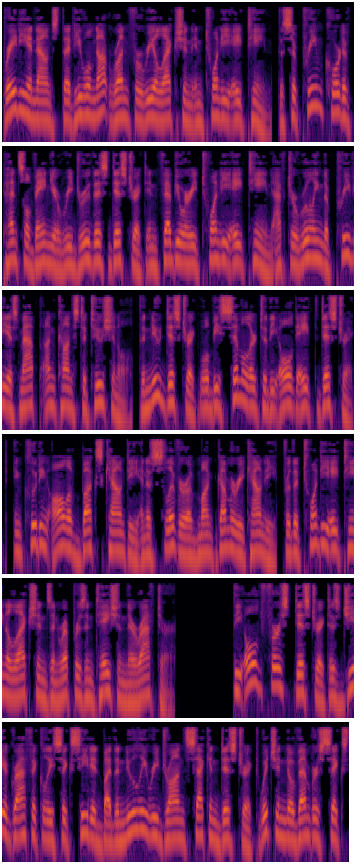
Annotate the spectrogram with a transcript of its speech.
Brady announced that he will not run for re-election in 2018. The Supreme Court of Pennsylvania redrew this district in February 2018 after ruling the previous map unconstitutional. The new district will be similar to the old 8th district, including all of Bucks County and a sliver of Montgomery County, for the 2018 elections and representation thereafter. The old 1st District is geographically succeeded by the newly redrawn 2nd District which in November 6,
